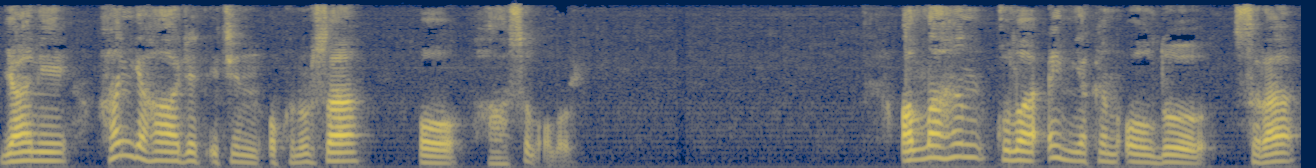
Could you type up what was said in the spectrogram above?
Yani hangi hacet için okunursa o hasıl olur. Allah'ın kula en yakın olduğu sıra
